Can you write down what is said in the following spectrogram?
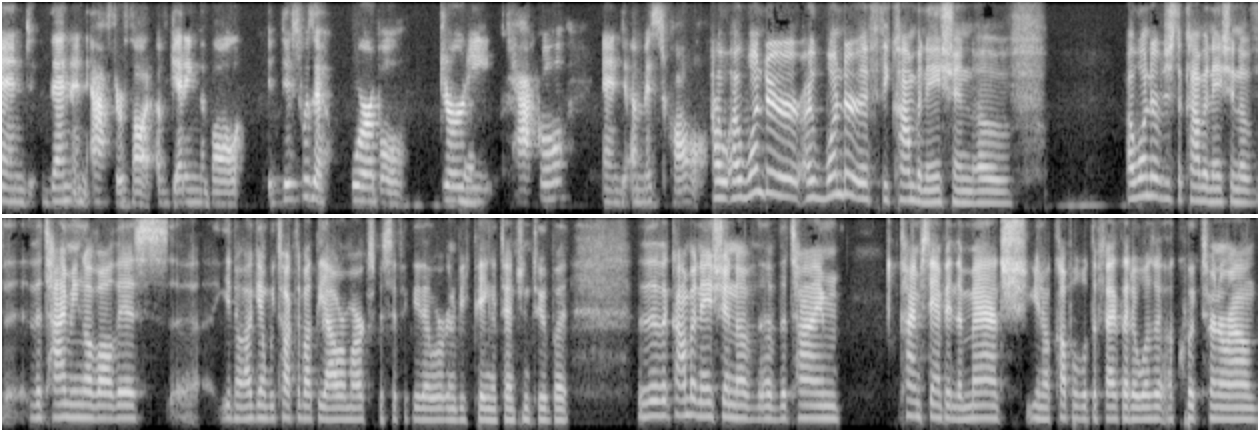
and then an afterthought of getting the ball. This was a horrible, dirty tackle and a missed call. I, I wonder. I wonder if the combination of I wonder if just the combination of the timing of all this, uh, you know, again, we talked about the hour mark specifically that we're going to be paying attention to, but the, the combination of, of the time timestamp in the match, you know, coupled with the fact that it was a, a quick turnaround,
